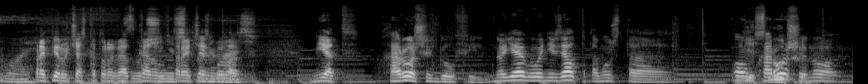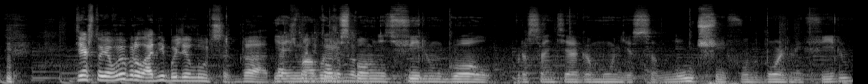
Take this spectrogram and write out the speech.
Ой, про первую часть, который рассказывал, вторая часть была... Нет, хороший был фильм. Но я его не взял, потому что он Есть хороший, лучше. но те, что я выбрал, они были лучше, да. Я не могу не вспомнить фильм «Гол» про Сантьяго Муньеса. Лучший футбольный фильм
